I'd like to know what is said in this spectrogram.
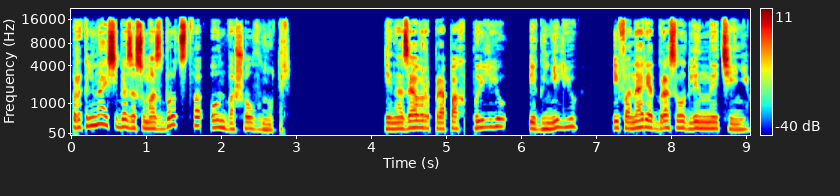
Проклиная себя за сумасбродство, он вошел внутрь. Динозавр пропах пылью и гнилью, и фонарь отбрасывал длинные тени.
